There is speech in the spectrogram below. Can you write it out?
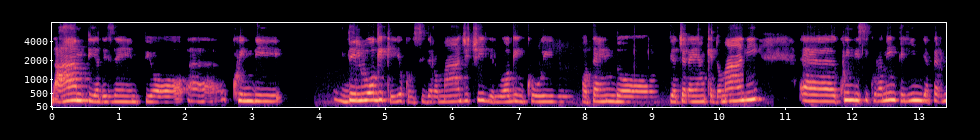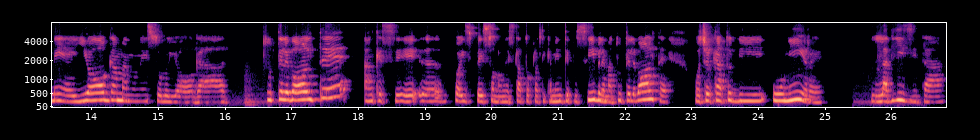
Ampi ad esempio, eh, quindi dei luoghi che io considero magici, dei luoghi in cui potendo viaggerei anche domani Eh, quindi sicuramente l'India per me è yoga, ma non è solo yoga. Tutte le volte, anche se eh, poi spesso non è stato praticamente possibile, ma tutte le volte ho cercato di unire la visita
